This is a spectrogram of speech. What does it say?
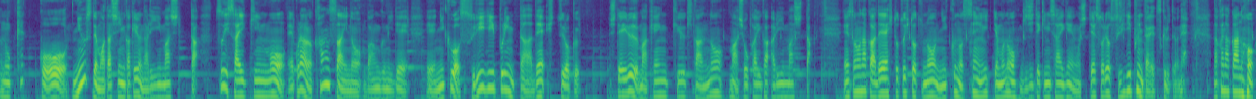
あの結構ニュースでも私見かけるようになりました。つい最近も、えこれは関西の番組で、え肉を 3D プリンターで出力している、まあ、研究機関の、まあ、紹介がありました。えその中で一つ一つの肉の繊維っていうものを疑似的に再現をしてそれを 3D プリンターで作るというねなかなかあの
